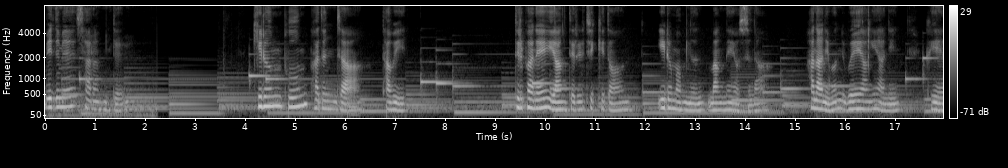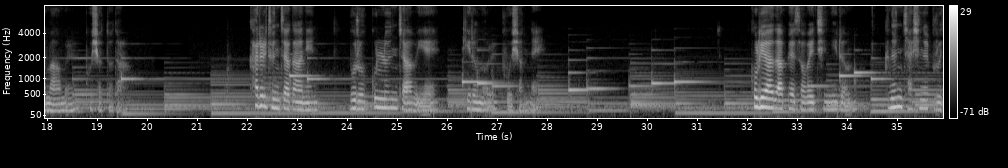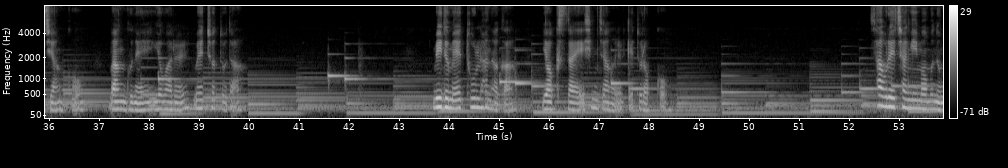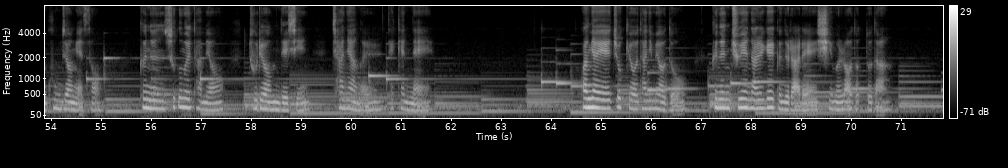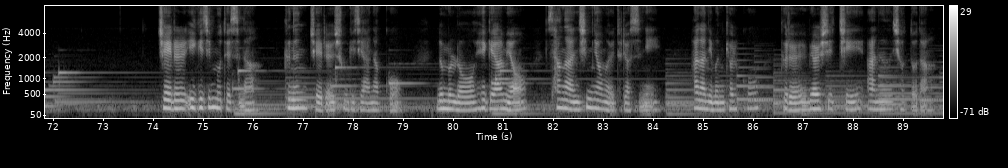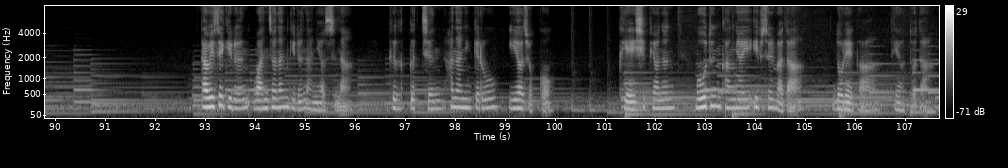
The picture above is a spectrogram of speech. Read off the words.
믿음의 사람들 기름 부음 받은 자 다윗 들판의 양들을 지키던 이름 없는 막내였으나 하나님은 외양이 아닌 그의 마음을 보셨도다. 칼을 든 자가 아닌 무릎 꿇는 자 위에 기름을 부으셨네. 골리앗 앞에서 외친 이름, 그는 자신을 부르지 않고 만군의 여호와를 외쳤도다. 믿음의 돌 하나가 역사의 심장을 깨뚫었고 사울의 창이 머무는 궁정에서 그는 수금을 타며 두려움 대신 찬양을 택했네. 광야에 쫓겨 다니며도 그는 주의 날개 그늘 아래 쉼을 얻었도다. 죄를 이기진 못했으나 그는 죄를 숨기지 않았고 눈물로 회개하며 상한 심령을 드렸으니 하나님은 결코 그를 멸시치 않으셨도다. 다윗의 길은 완전한 길은 아니었으나 그 끝은 하나님께로 이어졌고 그의 시편은 모든 강야의 입술마다 노래가 되었도다.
